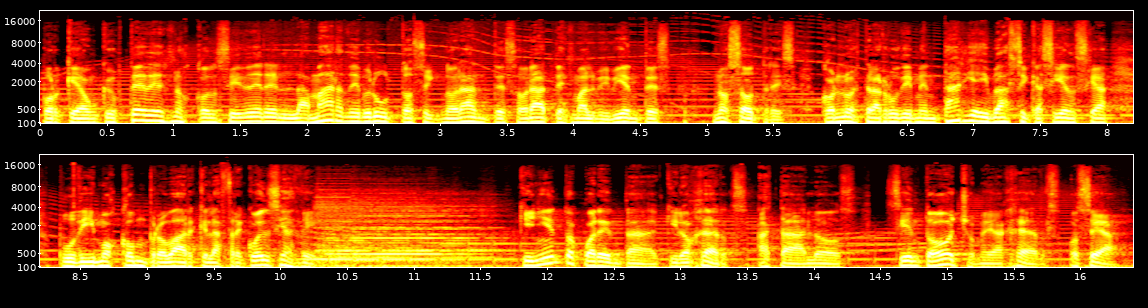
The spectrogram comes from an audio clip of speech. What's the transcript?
porque aunque ustedes nos consideren la mar de brutos, ignorantes, orates, malvivientes, nosotros, con nuestra rudimentaria y básica ciencia, pudimos comprobar que las frecuencias de 540 kHz hasta los 108 MHz, o sea,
